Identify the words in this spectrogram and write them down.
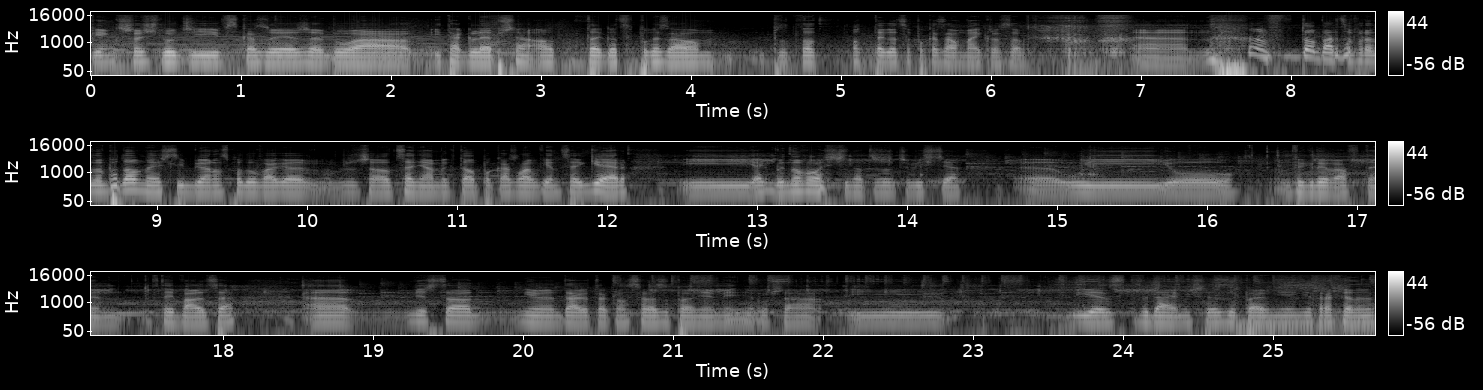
większość ludzi wskazuje, że była i tak lepsza od tego, co pokazało od tego, co pokazał Microsoft. E, to bardzo prawdopodobne, jeśli biorąc pod uwagę, że oceniamy, kto pokazał więcej gier i jakby nowości, no to rzeczywiście e, Wii U wygrywa w, tym, w tej walce. E, wiesz co, nie wiem, ta, ta konsola zupełnie mnie nie rusza i jest, wydaje mi się, zupełnie nietrafionym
